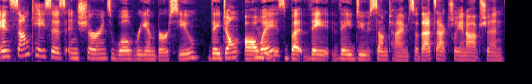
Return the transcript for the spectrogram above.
in some cases, insurance will reimburse you. They don't hmm. always, but they they do sometimes. So that's actually an option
